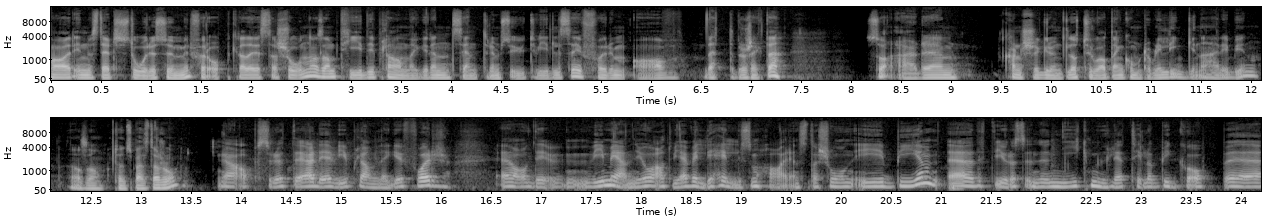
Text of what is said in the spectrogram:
har investert store summer for å oppgradere stasjonen, og samtidig planlegger en sentrumsutvidelse i form av dette prosjektet, så er det kanskje grunn til å tro at den kommer til å bli liggende her i byen? Altså Tønsberg stasjon? Ja, absolutt. Det er det vi planlegger for. Eh, og det, vi mener jo at vi er veldig heldige som har en stasjon i byen. Eh, dette gir oss en unik mulighet til å bygge opp eh,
